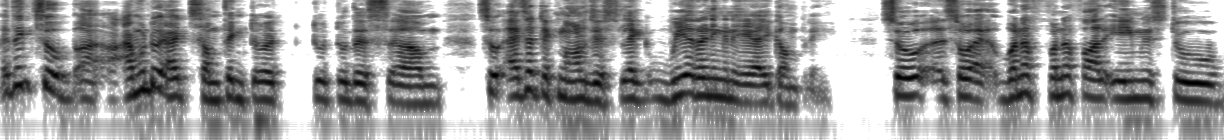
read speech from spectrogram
I think so. Uh, I want to add something to it to, to this. Um, so as a technologist, like we are running an AI company. So so uh, one of one of our aim is to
